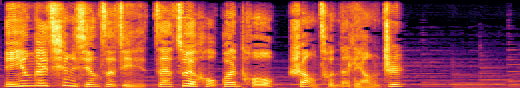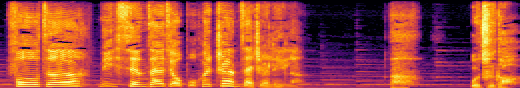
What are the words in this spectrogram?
你应该庆幸自己在最后关头尚存的良知，否则你现在就不会站在这里了。”“啊，我知道。”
